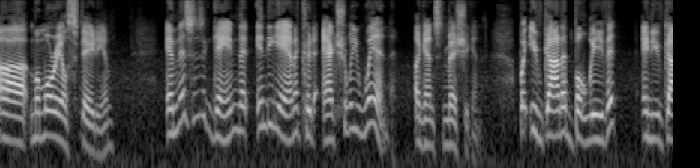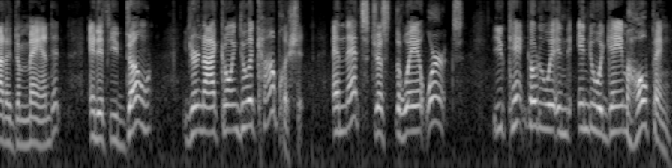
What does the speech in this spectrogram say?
uh, Memorial Stadium, and this is a game that Indiana could actually win against Michigan. But you've got to believe it and you've got to demand it. And if you don't, you're not going to accomplish it. And that's just the way it works. You can't go to in, into a game hoping.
